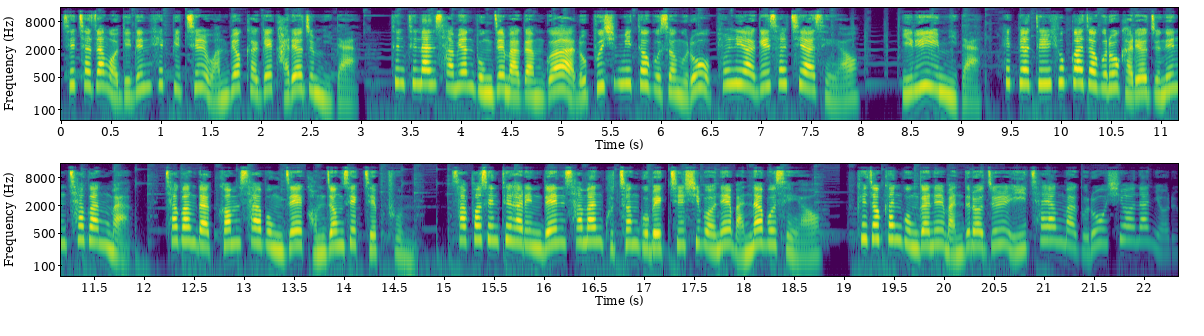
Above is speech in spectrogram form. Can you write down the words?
세차장 어디든 햇빛을 완벽하게 가려줍니다. 튼튼한 사면 봉제 마감과 로프 10m 구성으로 편리하게 설치하세요. 1위입니다. 햇볕을 효과적으로 가려주는 차광막. 차광닷컴 4봉제 검정색 제품. 4% 할인된 49,970원에 만나보세요. 쾌적한 공간을 만들어줄 이 차양막으로 시원한 여름.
